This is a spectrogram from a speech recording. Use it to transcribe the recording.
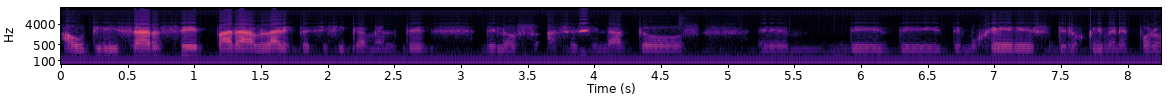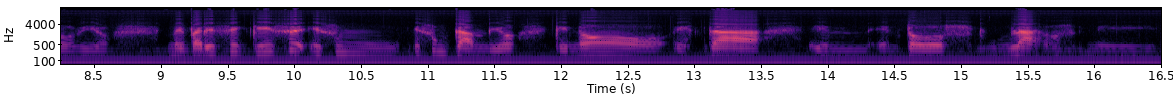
a utilizarse para hablar específicamente de los asesinatos eh, de, mujeres, de los crímenes por odio. Me parece que ese es un, es un cambio que no está en, en todos lados, ni,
